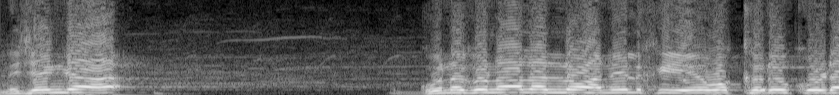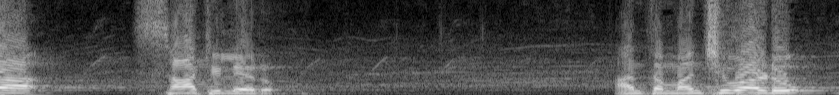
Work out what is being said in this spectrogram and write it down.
నిజంగా గుణగుణాలలో అనిల్కి ఏ ఒక్కరూ కూడా సాటి లేరు. అంత మంచివాడు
